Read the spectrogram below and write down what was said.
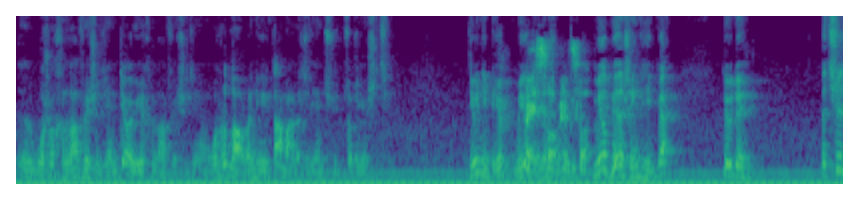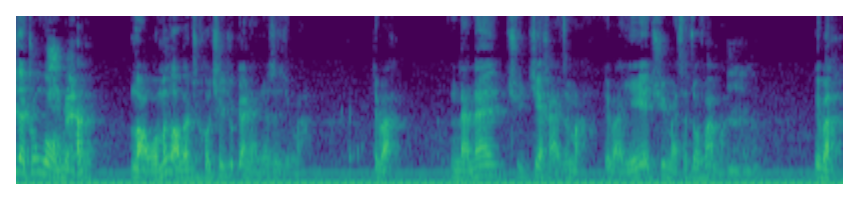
呃，我说很浪费时间，钓鱼也很浪费时间。我说老了你有大把的时间去做这些事情，因为你别没有别的事没错没有别的事情可以干，对不对？那其实在中国我们看老我们老了之后，其实就干两件事情嘛，对吧？奶奶去接孩子嘛，对吧？爷爷去买菜做饭嘛，对吧？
